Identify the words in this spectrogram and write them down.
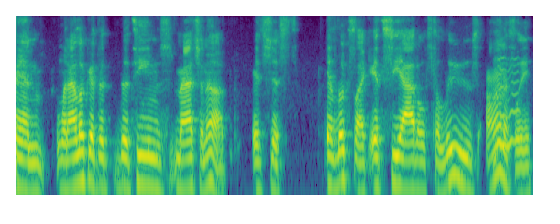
and when I look at the the teams matching up, it's just it looks like it's Seattle's to lose, mm-hmm. honestly.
